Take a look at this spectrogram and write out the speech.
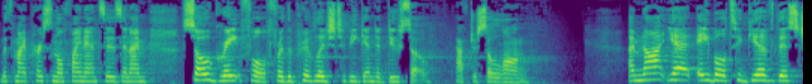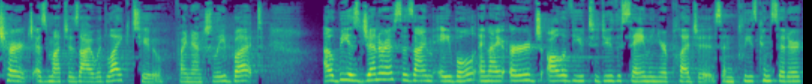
with my personal finances, and I'm so grateful for the privilege to begin to do so after so long. I'm not yet able to give this church as much as I would like to financially, but I'll be as generous as I'm able, and I urge all of you to do the same in your pledges. And please consider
